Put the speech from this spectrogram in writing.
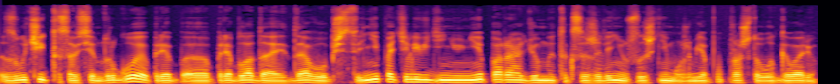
звучит-то совсем другое, преоб- да, в обществе. Ни по телевидению, ни по радио мы это, к сожалению, услышать не можем. Я про что вот говорю.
